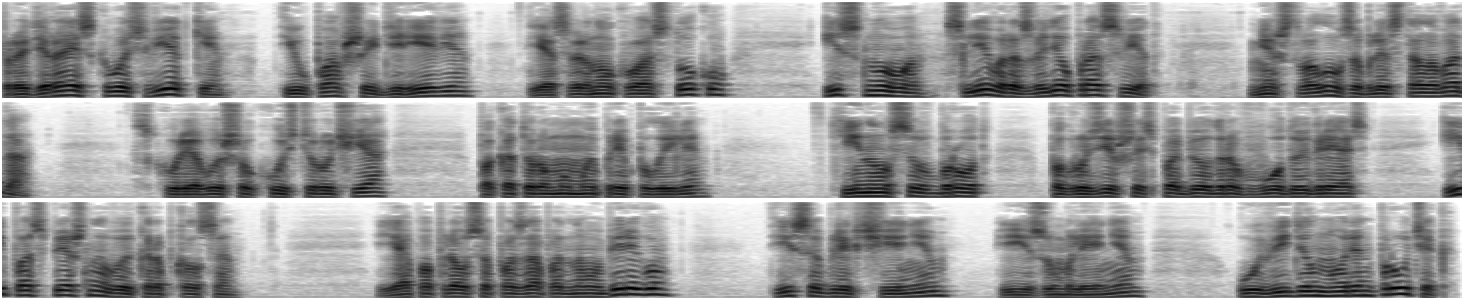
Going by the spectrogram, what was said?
Продираясь сквозь ветки и упавшие деревья, я свернул к востоку и снова слева разглядел просвет. Меж стволов заблестала вода. Вскоре я вышел к устью ручья, по которому мы приплыли, кинулся в брод, погрузившись по бедра в воду и грязь, и поспешно выкарабкался. Я поплелся по западному берегу и с облегчением и изумлением увидел Норин прутик.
